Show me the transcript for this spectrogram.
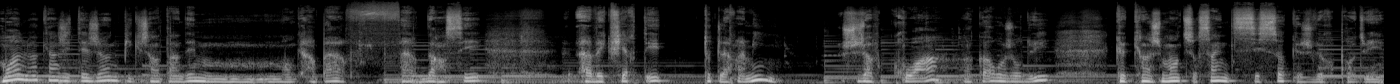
moi là, quand j'étais jeune, puis que j'entendais mon grand-père faire danser avec fierté toute la famille, je crois encore aujourd'hui que quand je monte sur scène, c'est ça que je veux reproduire.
